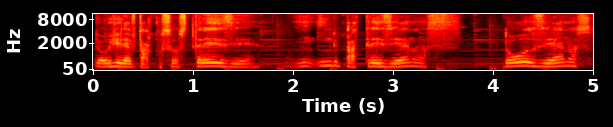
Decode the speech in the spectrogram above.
que hoje deve estar com seus 13, indo para 13 anos, 12 anos,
